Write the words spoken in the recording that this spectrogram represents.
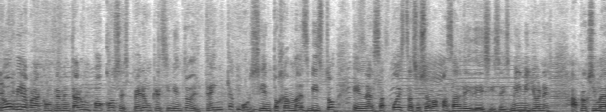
No, mira, para complementar un poco, se espera un crecimiento del 30% jamás visto en las apuestas. O sea, va a pasar de 16 mil millones aproximadamente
